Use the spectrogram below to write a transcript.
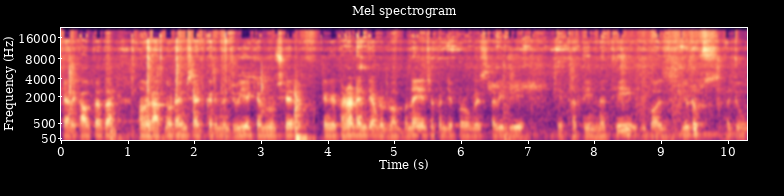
ક્યારેક આવતા હતા. હવે રાતનો ટાઈમ સેટ કરીને જોઈએ કેમનું છે. કેમ કે ઘણા ટાઈમથી આપણે બ્લોગ બનાવીએ છીએ પણ જે પ્રોગ્રેસ થવી જોઈએ એ થતી નથી બિકોઝ યુટ્યુબ હજુ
